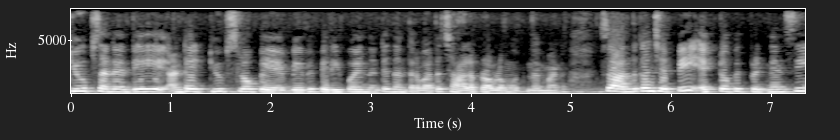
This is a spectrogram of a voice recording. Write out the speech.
ట్యూబ్స్ అనేది అంటే ట్యూబ్స్లో బేబీ పెరిగిపోయిందంటే దాని తర్వాత చాలా ప్రాబ్లం అవుతుంది అనమాట సో అందుకని చెప్పి ఎక్టోపిక్ ప్రెగ్నెన్సీ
